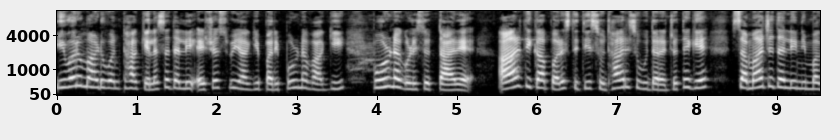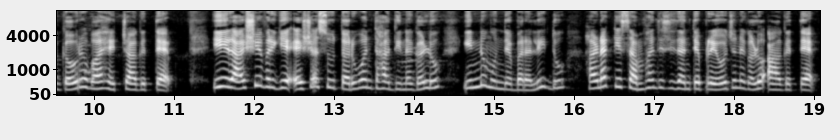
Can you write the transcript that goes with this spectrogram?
ಇವರು ಮಾಡುವಂತಹ ಕೆಲಸದಲ್ಲಿ ಯಶಸ್ವಿಯಾಗಿ ಪರಿಪೂರ್ಣವಾಗಿ ಪೂರ್ಣಗೊಳಿಸುತ್ತಾರೆ. ಆರ್ಥಿಕ ಪರಿಸ್ಥಿತಿ ಸುಧಾರಿಸುವುದರ ಜೊತೆಗೆ ಸಮಾಜದಲ್ಲಿ ನಿಮ್ಮ ಗೌರವ ಹೆಚ್ಚಾಗುತ್ತೆ. ಈ ರಾಶಿಯವರಿಗೆ ಯಶಸ್ಸು ತರುವಂತಹ ದಿನಗಳು ಇನ್ನು ಮುಂದೆ ಬರಲಿದ್ದು, ಹಣಕ್ಕೆ ಸಂಬಂಧಿಸಿದಂತೆ ಪ್ರಯೋಜನಗಳು ಆಗುತ್ತೆ.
